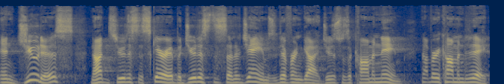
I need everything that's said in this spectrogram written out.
and Judas, not Judas Iscariot, but Judas the son of James, a different guy. Judas was a common name, not very common today.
